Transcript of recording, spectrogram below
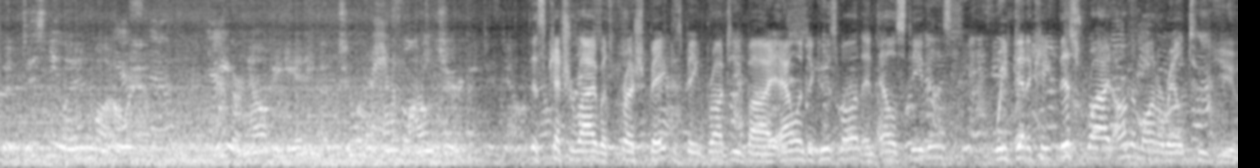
the Disneyland monorail. We are now beginning a two and a half mile journey This Catch a Ride with Fresh Baked is being brought to you by Alan de Guzman and Elle Stevens. We dedicate this ride on the monorail to you.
